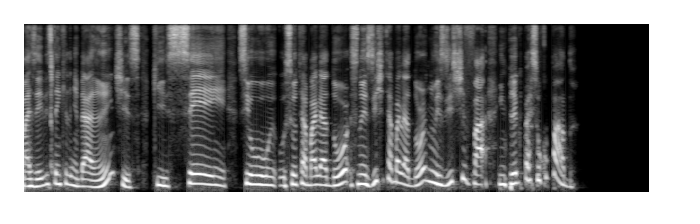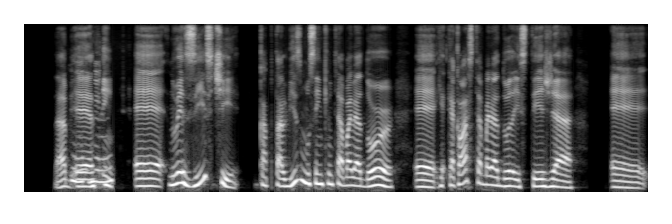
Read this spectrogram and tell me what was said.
Mas eles têm que lembrar antes que se, se, o, se o trabalhador. Se não existe trabalhador, não existe emprego para ser ocupado. Sabe? Uhum. É, assim, é, não existe capitalismo sem que um trabalhador. É, que a classe trabalhadora esteja é,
